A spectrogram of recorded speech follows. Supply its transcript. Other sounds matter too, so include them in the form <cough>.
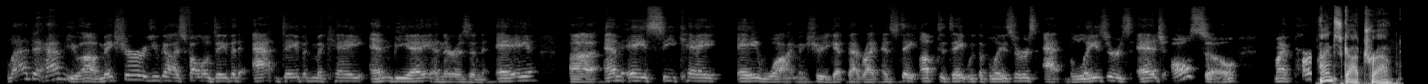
Glad to have you. Uh, make sure you guys follow David at David Mackay NBA, and there is an A, uh, M A C K A Y. Make sure you get that right, and stay up to date with the Blazers at Blazers Edge. Also, my part. I'm Scott Trout,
